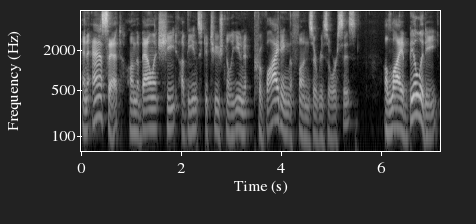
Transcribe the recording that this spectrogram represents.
An asset on the balance sheet of the institutional unit providing the funds or resources, a liability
